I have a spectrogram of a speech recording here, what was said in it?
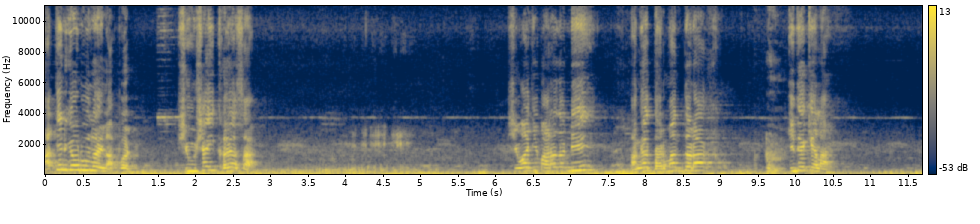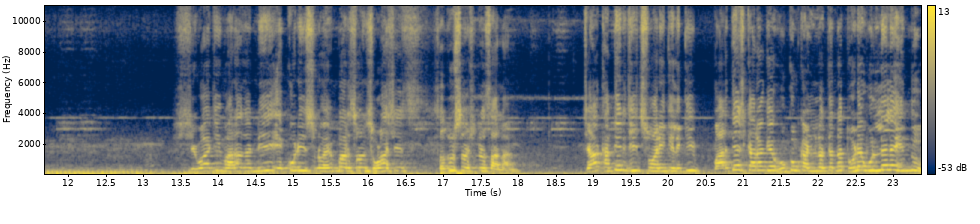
हातीन घेऊन उलयला पण शिवशाही खंय असा? शिवाजी महाराजांनी हांगा धर्मांतराक कितें केला? शिवाजी महाराजांनी एकोणीस नोव्हेंबर सन सोळाशे सदुसष्ट सालान ज्या खातीर जी स्वारी केली की बार्देशकारांक एक हुकूम काढलेलो तेन्ना थोडे उरलेले हिंदू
